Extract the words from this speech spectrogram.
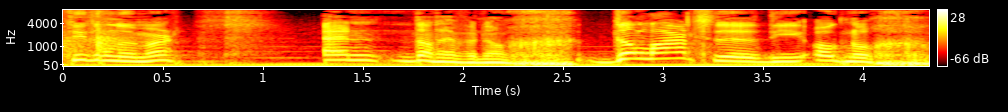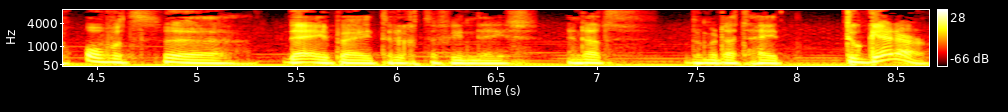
Titelnummer. En dan hebben we nog de laatste die ook nog op het, uh, de EP terug te vinden is. En dat dat heet Together.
